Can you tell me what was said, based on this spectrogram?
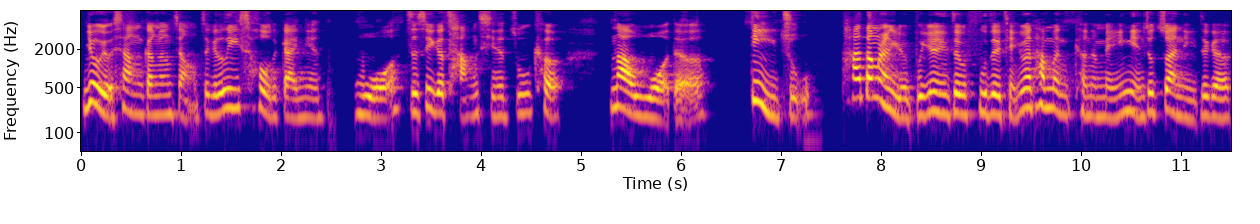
又有像刚刚讲这个 leasehold 的概念，我只是一个长期的租客，那我的地主他当然也不愿意这个付这个钱，因为他们可能每一年就赚你这个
